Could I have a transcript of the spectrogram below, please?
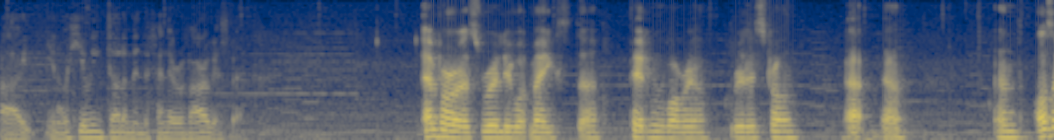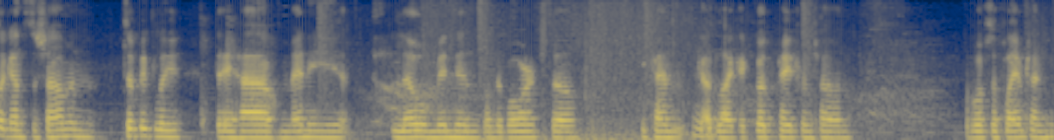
uh, you know, healing totem and defender of Argus. But Emperor is really what makes the Patron Warrior really strong. Uh, yeah. And also against the Shaman, typically they have many low minions on the board, so he can get like a good Patron turn. But with the Flame Tank, he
